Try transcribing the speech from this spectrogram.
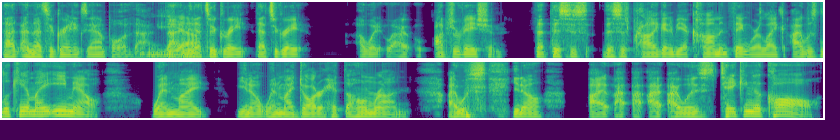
That and that's a great example of that. that yeah. I mean, that's a great that's a great uh, what, uh, observation that this is this is probably going to be a common thing where like I was looking at my email when my you know when my daughter hit the home run. I was you know I I, I was taking a call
